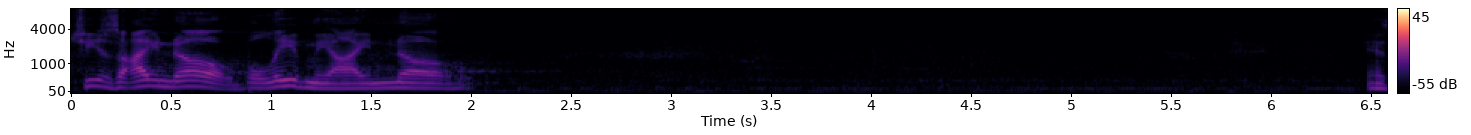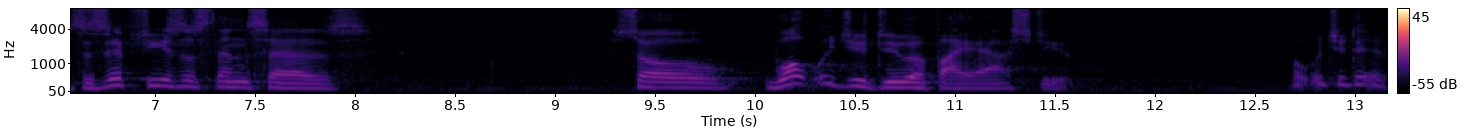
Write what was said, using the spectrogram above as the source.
Jesus, I know. Believe me, I know. And it's as if Jesus then says, So, what would you do if I asked you? What would you do?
